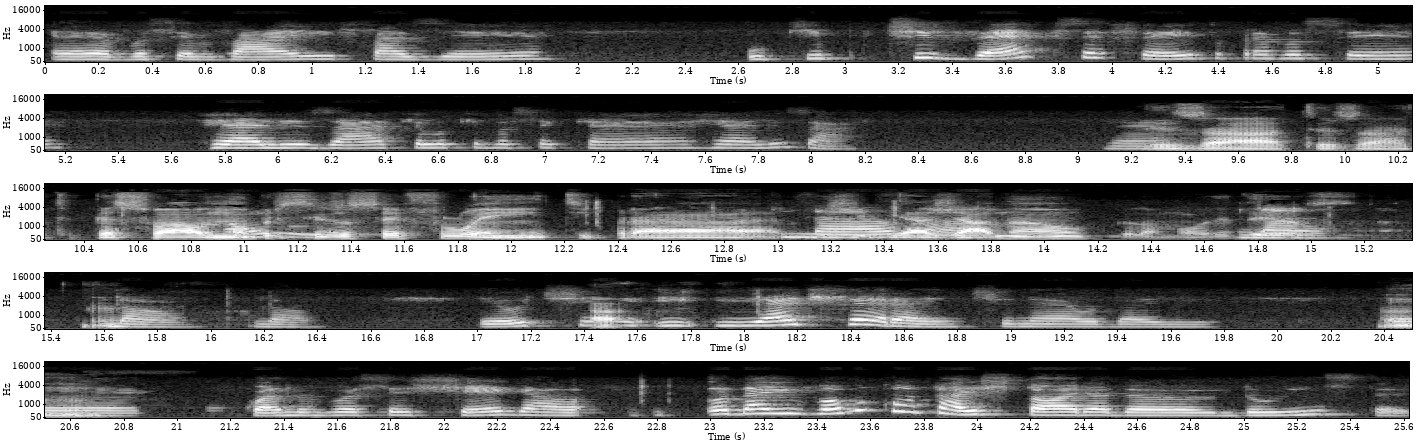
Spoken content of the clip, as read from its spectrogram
é, você vai fazer o que tiver que ser feito para você realizar aquilo que você quer realizar. Né? Exato, exato. Pessoal, não é precisa ser fluente para viajar, não. não. pelo amor de Deus. Não, né? não, não. Eu tinha. Ah. E, e, é diferente, né, o daí. Uhum. É, quando você chega. O daí, vamos contar a história do, do Insta?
